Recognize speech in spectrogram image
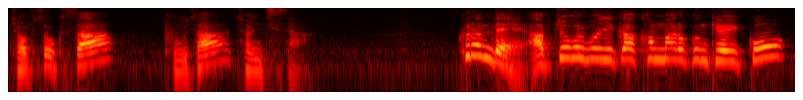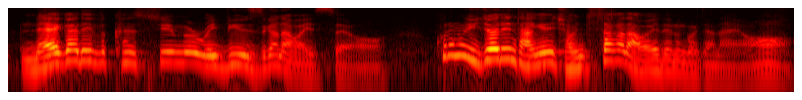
접속사, 부사, 전치사. 그런데 앞쪽을 보니까 컴마로 끊겨 있고 negative consumer reviews가 나와 있어요. 그러면 이 자리는 당연히 전치사가 나와야 되는 거잖아요.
